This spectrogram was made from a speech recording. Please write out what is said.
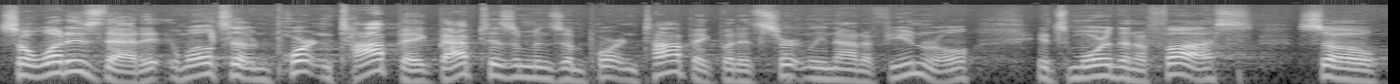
So, what is that? It, well, it's an important topic. Baptism is an important topic, but it's certainly not a funeral. It's more than a fuss. So,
